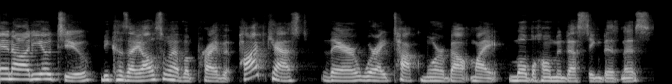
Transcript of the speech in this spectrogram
and audio too, because I also have a private podcast there where I talk more about my mobile home investing business,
